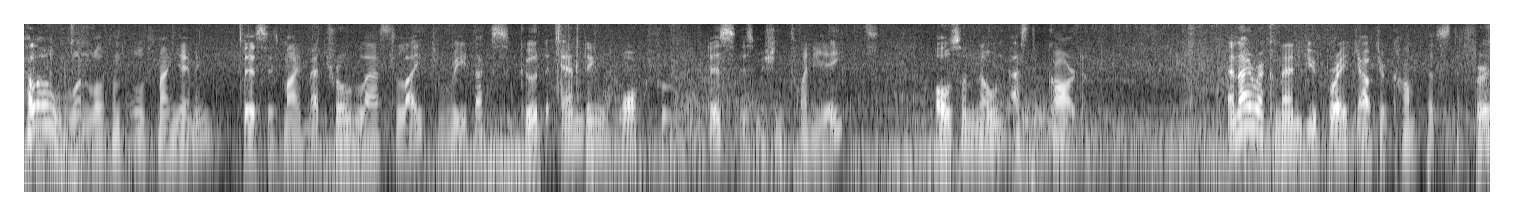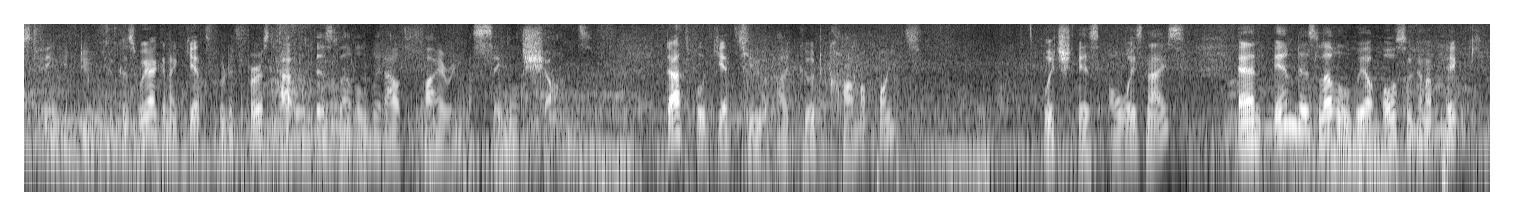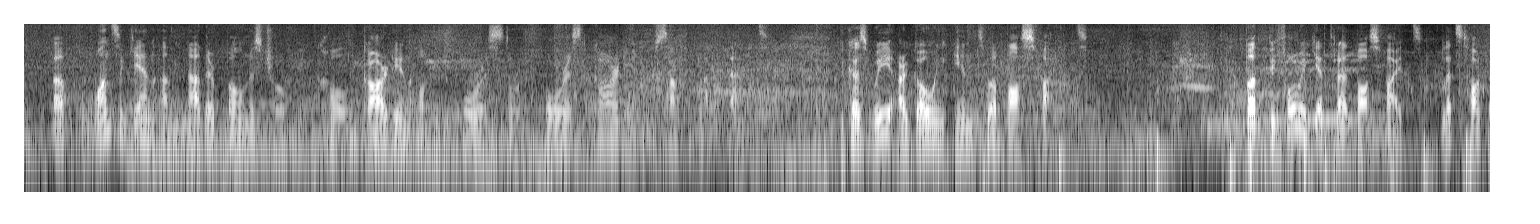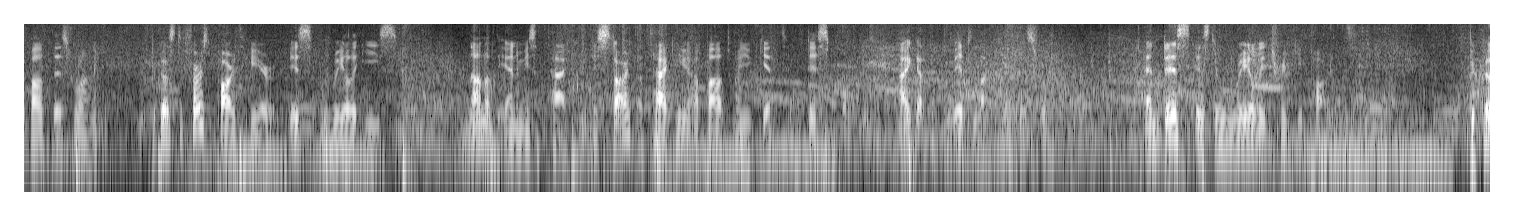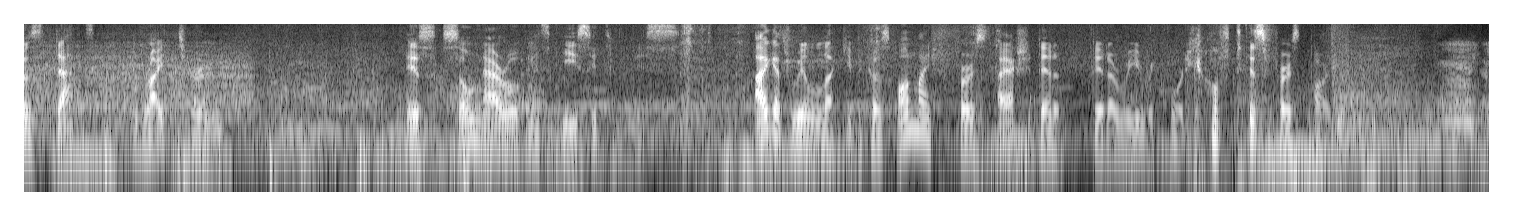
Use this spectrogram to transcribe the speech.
Hello and welcome to Wolfman Gaming. This is my Metro Last Light Redux Good Ending walkthrough and this is mission 28, also known as the Garden. And I recommend you break out your compass the first thing you do because we are gonna get through the first half of this level without firing a single shot. That will get you a good karma point, which is always nice. And in this level we are also gonna pick up once again another bonus trophy called Guardian of the Forest or Forest Guardian or something like that. Because we are going into a boss fight. But before we get to that boss fight, let's talk about this running. Because the first part here is really easy. None of the enemies attack you. They start attacking you about when you get to this point. I got a bit lucky in this run. And this is the really tricky part because that right turn is so narrow and it's easy to miss. I got real lucky because on my first, I actually did did a re-recording of this first part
